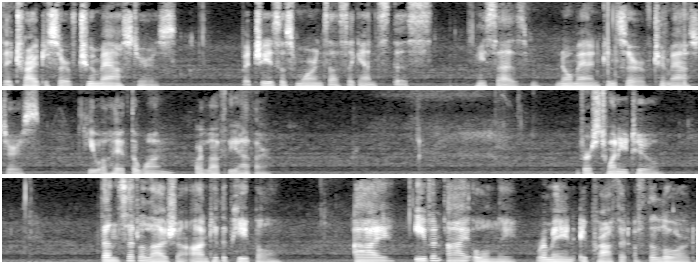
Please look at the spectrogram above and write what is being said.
They tried to serve two masters. But Jesus warns us against this. He says, No man can serve two masters. He will hate the one or love the other. Verse 22 Then said Elijah unto the people, I, even I only, remain a prophet of the Lord,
